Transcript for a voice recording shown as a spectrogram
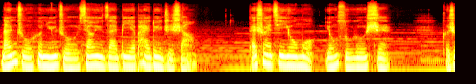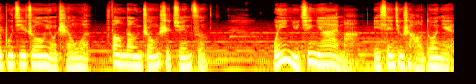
男主和女主相遇在毕业派对之上，他帅气幽默，庸俗入世，可是不羁中有沉稳，放荡中是君子。文艺女青年艾玛一见就是好多年。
